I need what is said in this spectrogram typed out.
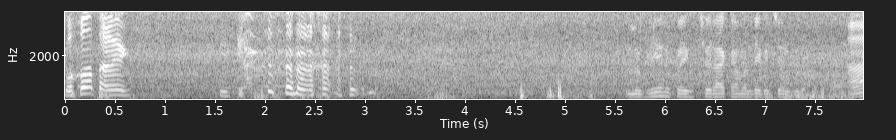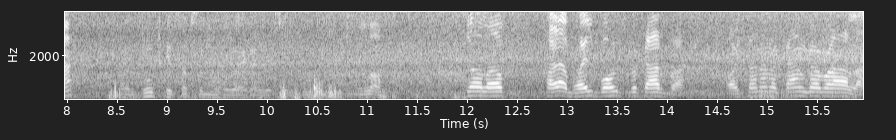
बहुत अड़े लोग ये ना कोई चुरा के हमें लेके चल भी सकता है हाँ और बूट के सबसे मुँह हुआ कर चल अब खड़ा भइल बहुत बेकार बा। ऐसा में काम गड़बड़ाला।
